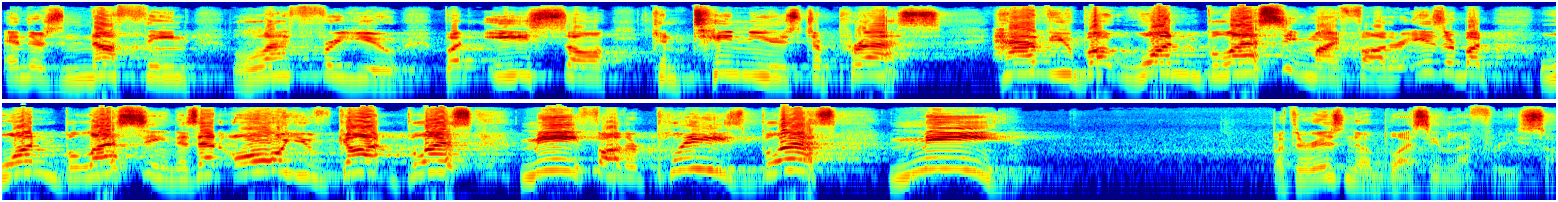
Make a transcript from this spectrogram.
and there's nothing left for you. But Esau continues to press. Have you but one blessing, my father? Is there but one blessing? Is that all you've got? Bless me, father. Please bless me. But there is no blessing left for Esau.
